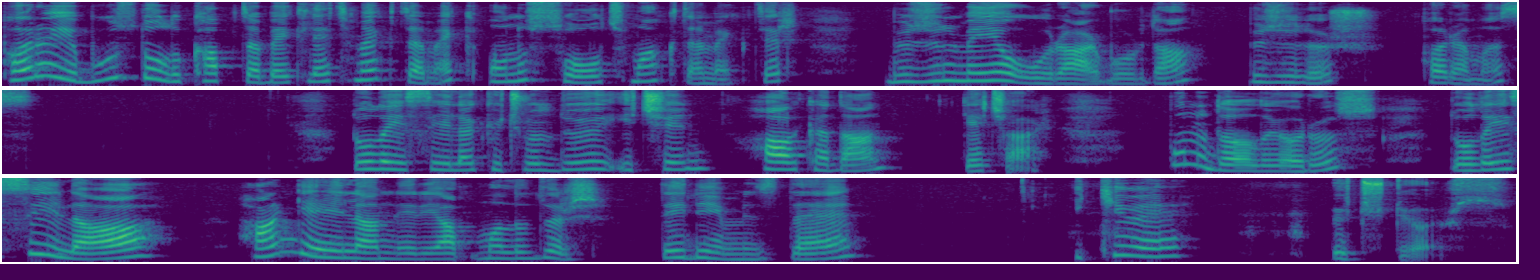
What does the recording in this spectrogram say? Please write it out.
Parayı buz dolu kapta bekletmek demek onu soğutmak demektir. Büzülmeye uğrar burada. Büzülür paramız. Dolayısıyla küçüldüğü için halkadan geçer. Bunu da alıyoruz. Dolayısıyla hangi eylemleri yapmalıdır dediğimizde 2 ve 3 diyoruz.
